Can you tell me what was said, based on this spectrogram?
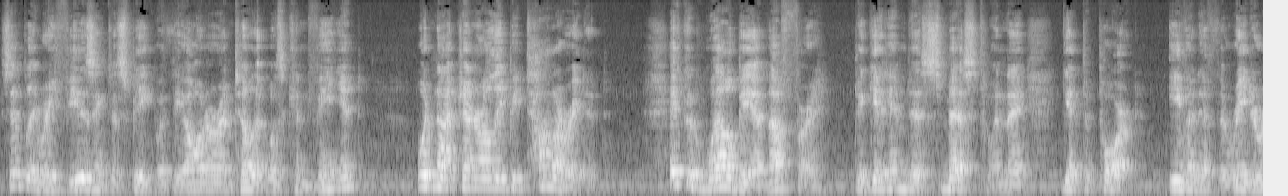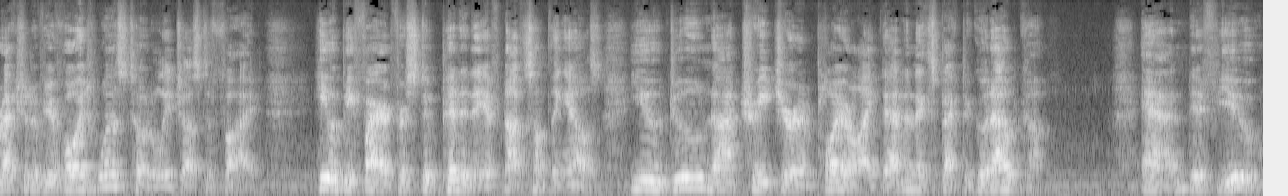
Simply refusing to speak with the owner until it was convenient would not generally be tolerated. It could well be enough for to get him dismissed when they get to port, even if the redirection of your voyage was totally justified. He would be fired for stupidity, if not something else. You do not treat your employer like that and expect a good outcome. And if you,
